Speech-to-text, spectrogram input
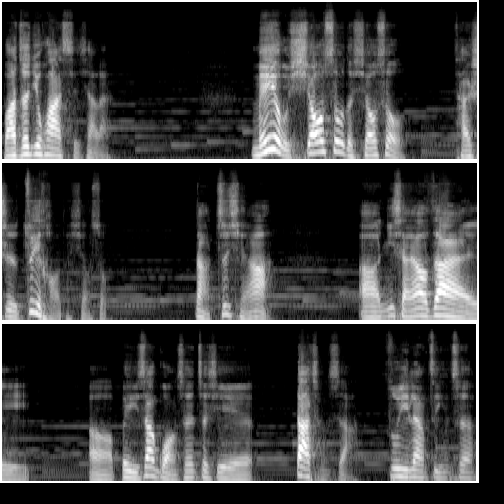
把这句话写下来。没有销售的销售，才是最好的销售。那之前啊，啊，你想要在啊北上广深这些大城市啊租一辆自行车，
